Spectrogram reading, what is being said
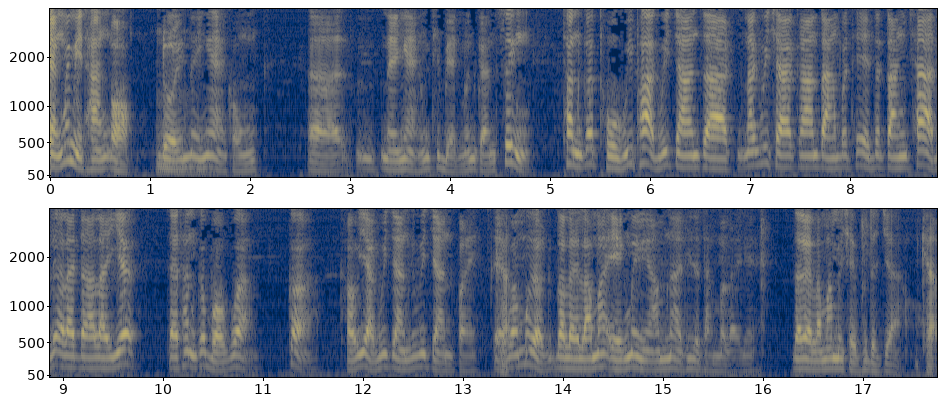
ยังไม่มีทางออกอืมโดยในแง่ของเออในแง่ของทิเบตเหมือนกัน ซึ่งท่านก็ถูกวิพากษ์วิจารณ์จากนักวิชาการต่างประเทศต่างชาติหรืออะไรต่ออะไรเยอะ แต่ท่านก็บอกว่าก็เขาอยากวิจารณ์ก็วิจารณ์ไป แต่ว่าเมื่อดาไลลามะเองไม่มีอำนาจที่จะทำอะไรเนี่ยดาไลลามะไม่ใช่พุทธเจ้าครับ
